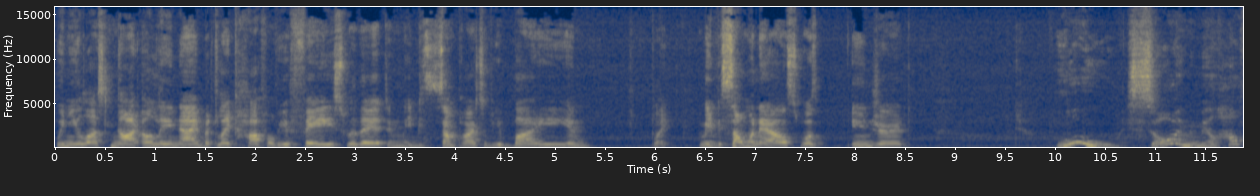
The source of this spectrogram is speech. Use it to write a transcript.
when you lost not only an eye but like half of your face with it and maybe some parts of your body and like maybe someone else was injured. Ooh, sewing mill, how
